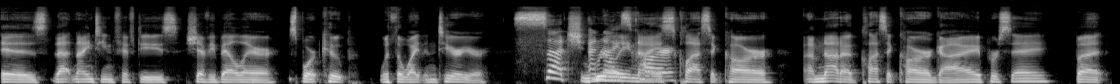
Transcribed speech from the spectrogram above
is that 1950s Chevy Bel Air Sport Coupe with the white interior. Such a really nice nice classic car. I'm not a classic car guy per se, but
